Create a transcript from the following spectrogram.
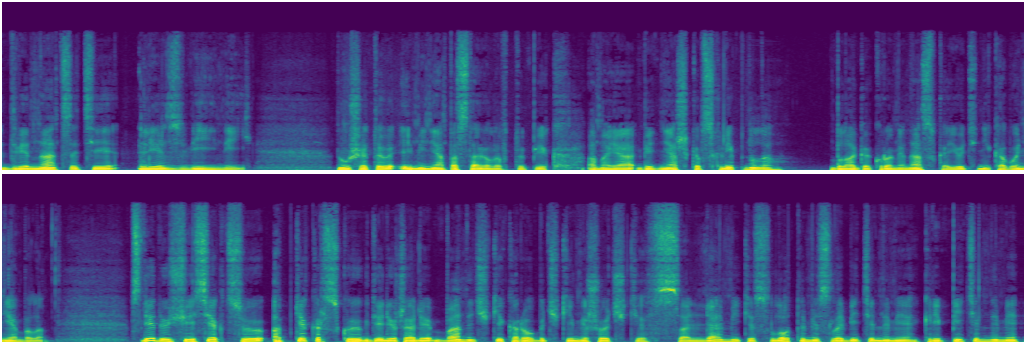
двенадцатилезвийный. Ну уж это и меня поставило в тупик, а моя бедняжка всхлипнула, благо кроме нас в каюте никого не было в следующую секцию аптекарскую, где лежали баночки, коробочки, мешочки с солями, кислотами, слабительными, крепительными,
